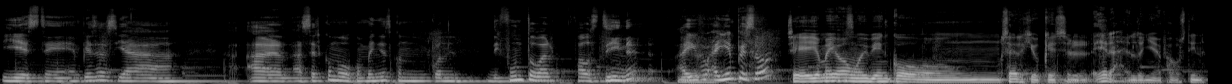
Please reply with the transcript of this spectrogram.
Y este, empiezas ya a, hacer como convenios con, con, el difunto bar Faustina. Ahí, ahí empezó. Sí, yo me llevo muy bien con Sergio, que es el, era el dueño de Faustina.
